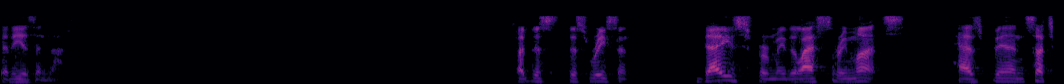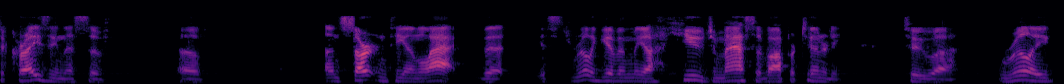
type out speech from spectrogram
That He is enough. uh, this this recent days for me, the last three months, has been such a craziness of of uncertainty and lack that it's really given me a huge, massive opportunity to uh, really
